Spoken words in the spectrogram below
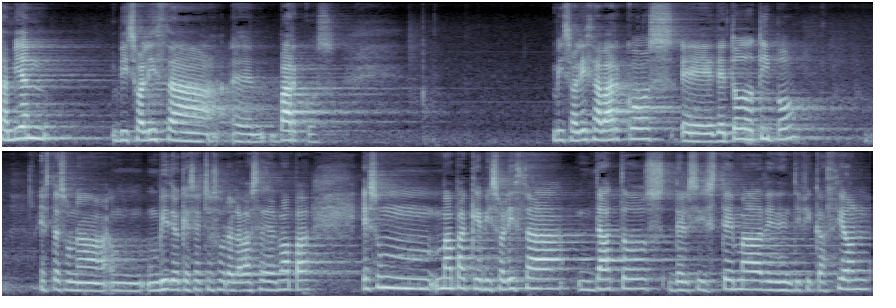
también visualiza eh, barcos. Visualiza barcos de todo tipo, este es un, vídeo que se ha hecho sobre la base del mapa. Es un mapa que visualiza datos del sistema de identificación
